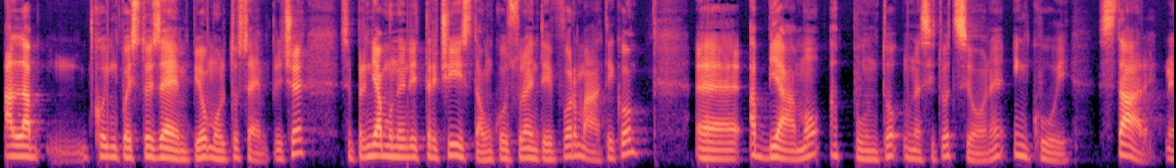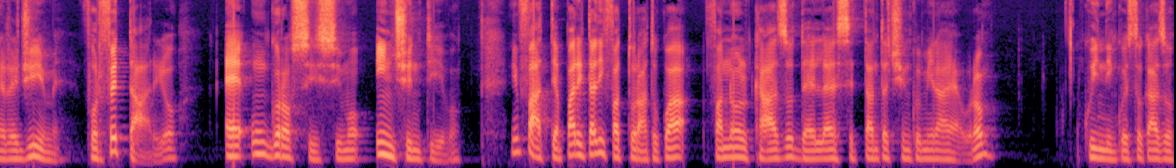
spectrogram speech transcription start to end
alla, in questo esempio molto semplice, se prendiamo un elettricista, un consulente informatico, eh, abbiamo appunto una situazione in cui stare nel regime forfettario è un grossissimo incentivo. Infatti, a parità di fatturato, qua fanno il caso del 75.000 euro, quindi in questo caso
